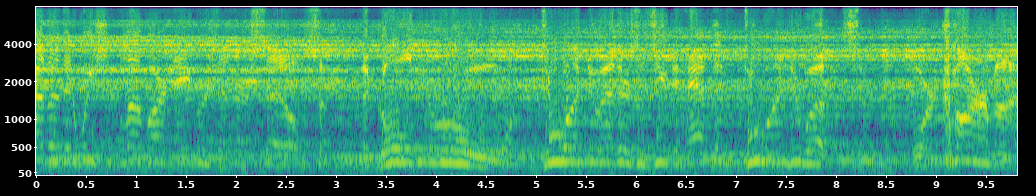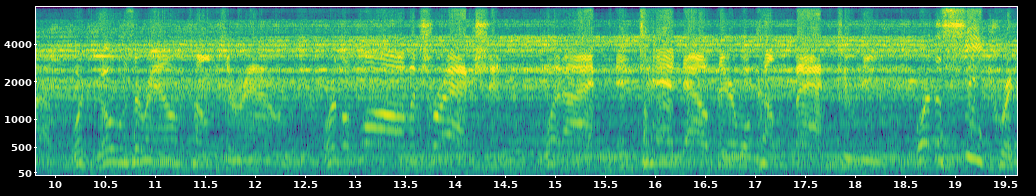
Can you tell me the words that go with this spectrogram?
other that we should love our neighbors as ourselves? The golden rule do unto others as you'd have them do unto us. Or karma, what goes around comes around. Or the law of attraction, what I intend out there will come back to me. Or the secret,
